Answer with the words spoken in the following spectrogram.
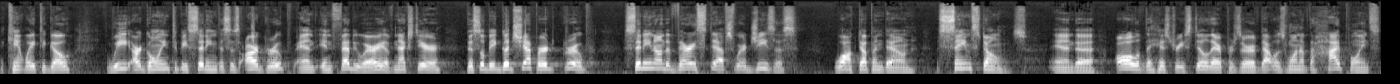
I can't wait to go. We are going to be sitting, this is our group, and in February of next year, this will be Good Shepherd group, sitting on the very steps where Jesus walked up and down the same stones, and uh, all of the history still there preserved. That was one of the high points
